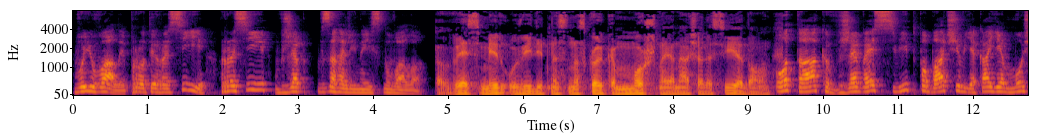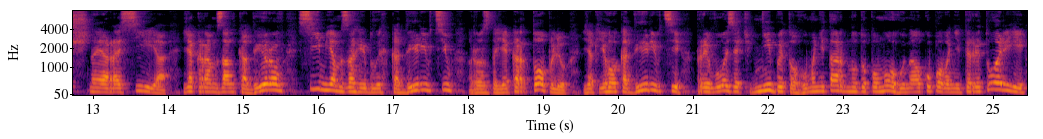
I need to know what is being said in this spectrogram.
воювали проти Росії, Росії вже б взагалі не існувало. Весь мир увидит, нас- насколько мощная наша Россия, да, он. Отак вже весь світ побачив, яка є мощна Росія, як Рамзан Кадиров сім'ям загиблих кадирівців роздає картоплю, як його кадирівці привозять нібито гуманітарну допомогу на окуповані території,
